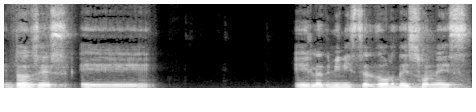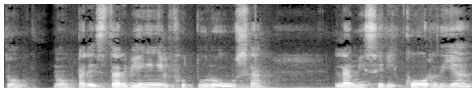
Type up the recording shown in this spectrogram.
Entonces, eh, el administrador deshonesto, ¿no? para estar bien en el futuro, usa la misericordia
